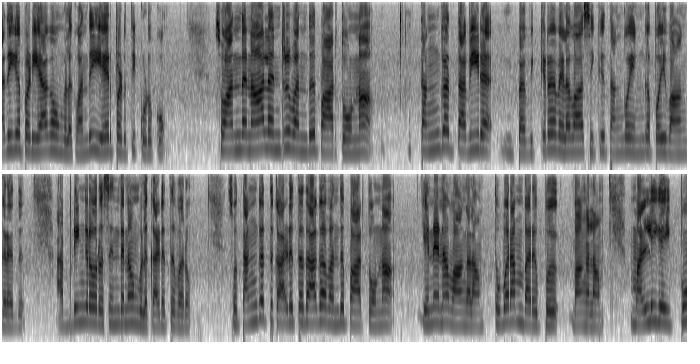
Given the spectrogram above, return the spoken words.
அதிகப்படியாக உங்களுக்கு வந்து ஏற்படுத்தி கொடுக்கும். ஸோ அந்த நாளன்று வந்து பார்த்தோன்னா தங்க தவிர இப்போ விற்கிற விலைவாசிக்கு தங்கம் எங்கே போய் வாங்குறது? அப்படிங்கிற ஒரு சிந்தனை உங்களுக்கு அடுத்து வரும். ஸோ தங்கத்துக்கு அடுத்ததாக வந்து பார்த்தோன்னா என்னென்ன வாங்கலாம்? துவரம் பருப்பு வாங்கலாம். மல்லிகை பூ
